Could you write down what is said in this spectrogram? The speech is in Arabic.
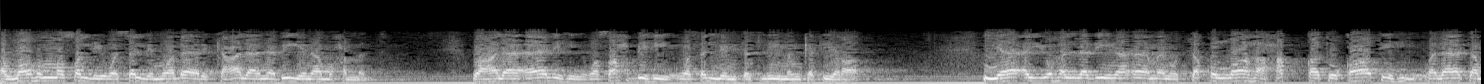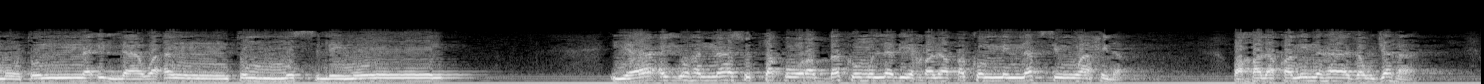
اللهم صل وسلم وبارك على نبينا محمد وعلى آله وصحبه وسلم تسليما كثيرا. يا أيها الذين آمنوا اتقوا الله حق تقاته ولا تموتن إلا وأنتم مسلمون. يا أيها الناس اتقوا ربكم الذي خلقكم من نفس واحدة وخلق منها زوجها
